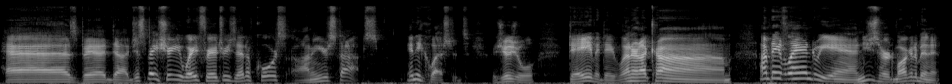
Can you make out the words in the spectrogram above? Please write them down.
has been done. Just make sure you wait for entries and, of course, honor your stops. Any questions? As usual, Dave at DaveLandry.com. I'm Dave Landry, and you just heard Market a Minute.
